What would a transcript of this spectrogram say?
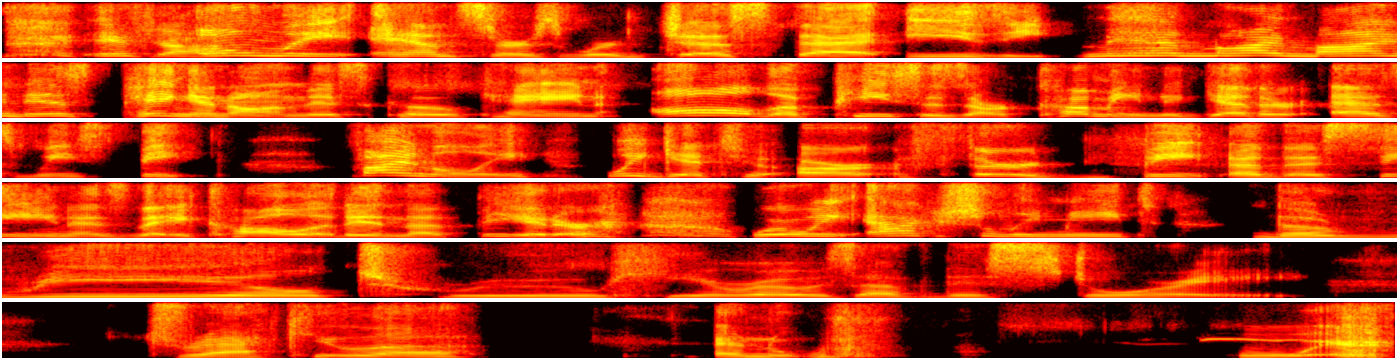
If Yeah. only answers were just that easy. Man, my mind is pinging on this cocaine. All the pieces are coming together as we speak. Finally, we get to our third beat of the scene, as they call it in the theater, where we actually meet the real true heroes of this story Dracula and where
